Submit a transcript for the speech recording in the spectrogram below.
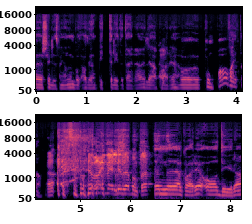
eh, skilles med en gang. Hadde jo en bitte lite tære, eller akvarie, og pumpa og feit, da. ja. det var en veldig bra pumpe. En akvarie og dyra,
